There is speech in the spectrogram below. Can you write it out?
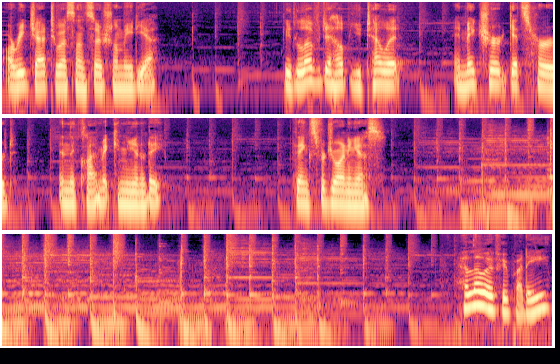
or reach out to us on social media. We'd love to help you tell it and make sure it gets heard in the climate community. Thanks for joining us. Hello, everybody.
